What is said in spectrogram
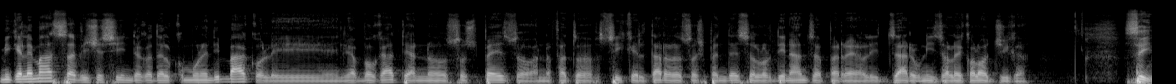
Michele Massa, vice sindaco del comune di Bacoli, gli avvocati hanno sospeso, hanno fatto sì che il TAR sospendesse l'ordinanza per realizzare un'isola ecologica. Sì,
